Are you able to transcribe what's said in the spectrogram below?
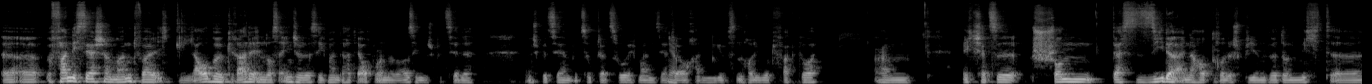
äh, äh, fand ich sehr charmant, weil ich glaube, gerade in Los Angeles, ich meine, da hat ja auch Ronda Rousey eine spezielle, einen speziellen Bezug dazu. Ich meine, sie hat ja, ja auch einen gewissen Hollywood-Faktor. Ähm, ich schätze schon, dass sie da eine Hauptrolle spielen wird und nicht äh,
